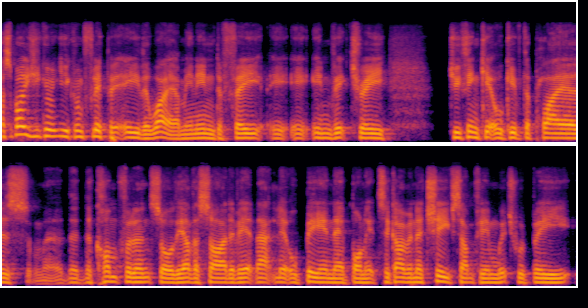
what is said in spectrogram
I suppose you can you can flip it either way. I mean, in defeat, in victory, do you think it will give the players uh, the, the confidence or the other side of it, that little bee in their bonnet to go and achieve something which would be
